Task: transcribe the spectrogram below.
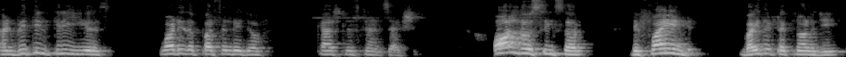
and within three years, what is the percentage of cashless transaction? All those things are defined by the technology,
